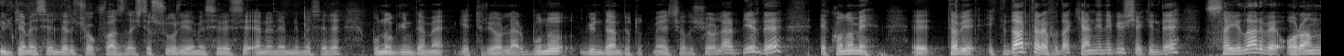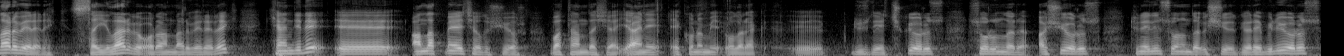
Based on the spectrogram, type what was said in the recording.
ülke meseleleri çok fazla. İşte Suriye meselesi en önemli mesele. Bunu gündeme getiriyorlar. Bunu gündemde tutmaya çalışıyorlar. Bir de ekonomi. E, tabii iktidar tarafı da kendini bir şekilde sayılar ve oranlar vererek, sayılar ve oranlar vererek kendini e, anlatmaya çalışıyor vatandaşa. Yani ekonomi olarak e, düzlüğe çıkıyoruz, sorunları aşıyoruz, tünelin sonunda ışığı görebiliyoruz.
